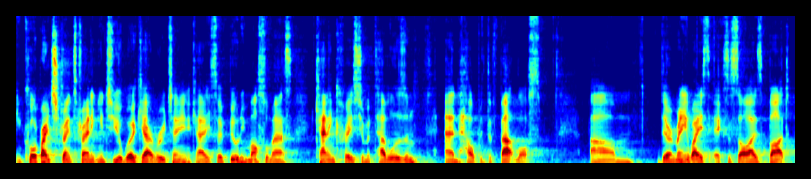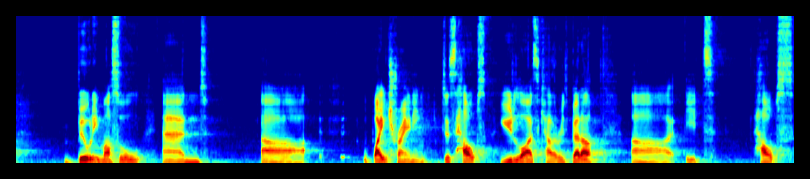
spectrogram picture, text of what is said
incorporate strength training into your workout routine. Okay, so building muscle mass can increase your metabolism and help with the fat loss. Um, there are many ways to exercise, but building muscle and uh, weight training just helps utilize calories better. Uh, it helps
